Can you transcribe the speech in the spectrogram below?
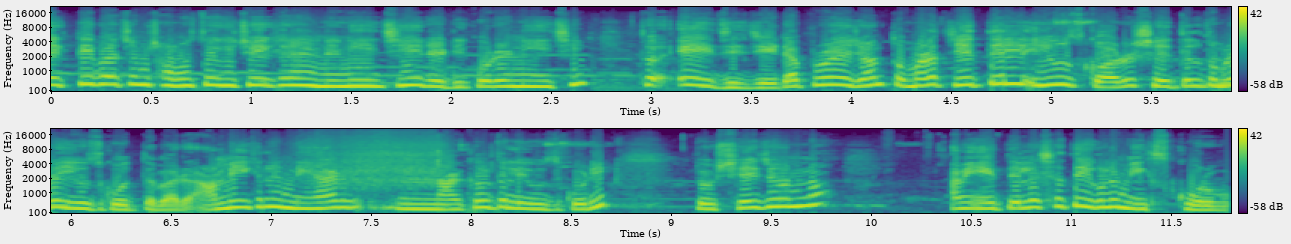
দেখতেই পাচ্ছ আমি সমস্ত কিছু এখানে এনে নিয়েছি রেডি করে নিয়েছি। তো এই যে যেটা প্রয়োজন, তোমরা যে তেল ইউজ করো সেই তেল তোমরা ইউজ করতে পারো। আমি এখানে নেহার নারকেল তেল ইউজ করি। তো সেই জন্য আমি এই তেলের সাথে এগুলো মিক্স করব।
